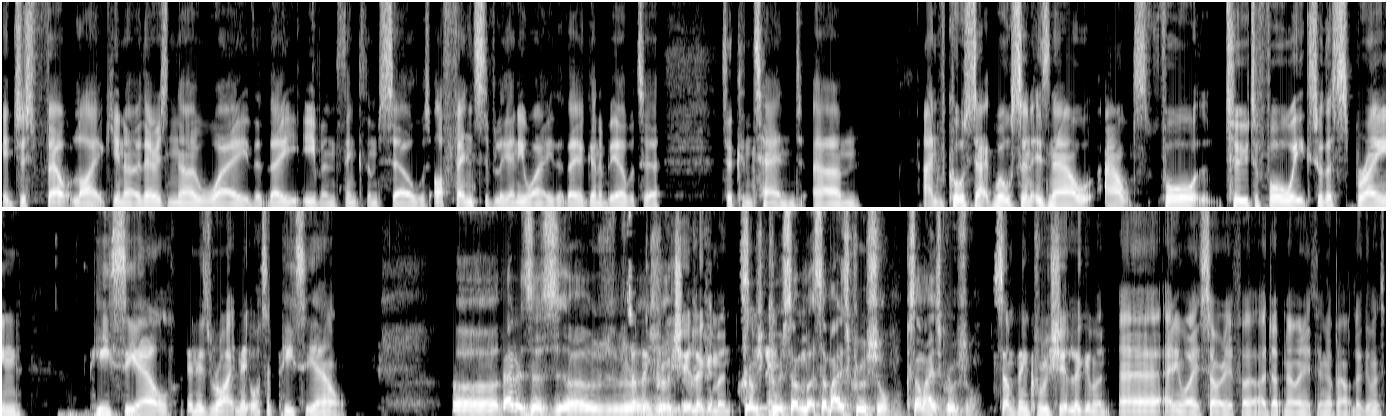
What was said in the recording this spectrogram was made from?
it just felt like you know there is no way that they even think themselves offensively anyway that they are going to be able to to contend. Um, and of course, Zach Wilson is now out for two to four weeks with a sprained PCL in his right knee. What's a PCL? Uh, that is a uh, Something cruciate ligament. Cru- Something, cru- some, somebody's crucial. Somebody's crucial. something cruciate ligament. Uh, anyway, sorry if uh, I don't know anything about ligaments.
